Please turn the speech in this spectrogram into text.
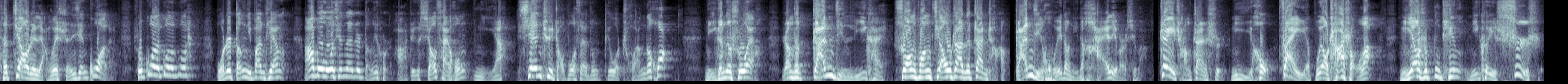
他叫这两位神仙过来，说：“过来，过来，过来！我这等你半天了。阿波罗先在这等一会儿啊。这个小彩虹，你呀，先去找波塞冬，给我传个话。你跟他说呀，让他赶紧离开双方交战的战场，赶紧回到你的海里边去吧。这场战事，你以后再也不要插手了。你要是不听，你可以试试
